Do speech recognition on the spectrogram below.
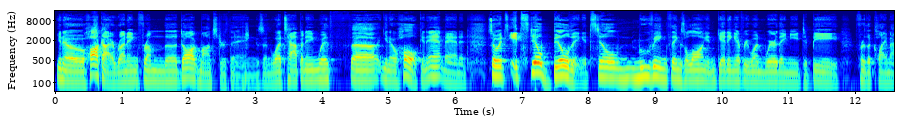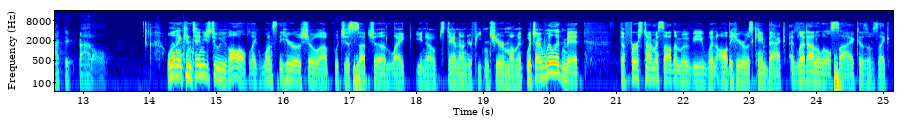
you know, Hawkeye running from the dog monster things and what's happening with uh, you know, Hulk and Ant Man and so it's it's still building, it's still moving things along and getting everyone where they need to be for the climactic battle. Well, and it continues to evolve. Like once the heroes show up, which is such a like, you know, stand on your feet and cheer moment, which I will admit the first time I saw the movie, when all the heroes came back, I let out a little sigh because I was like,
